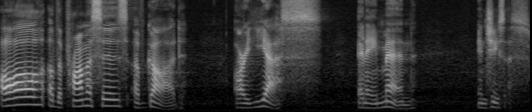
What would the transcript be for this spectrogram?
all of the promises of God are yes and amen in Jesus.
